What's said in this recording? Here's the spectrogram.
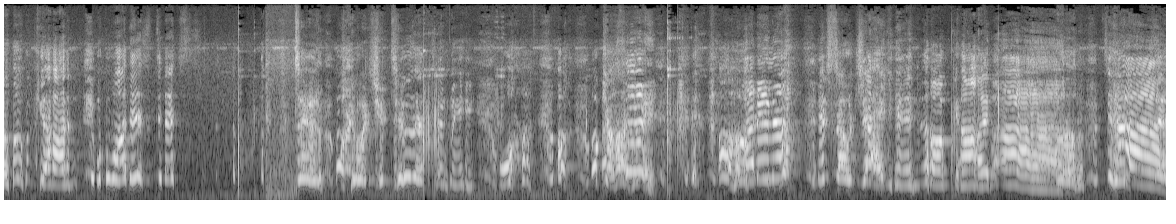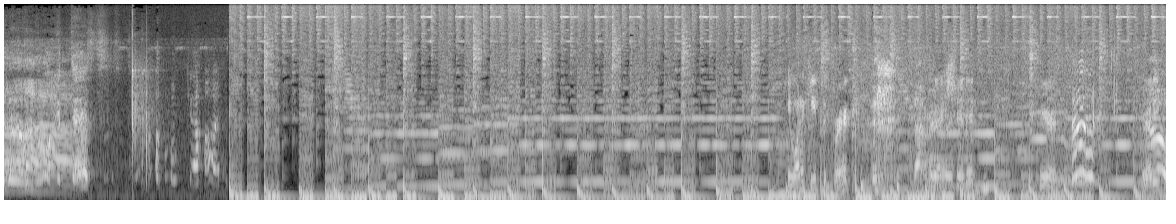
Oh god, what is this? Dude, why would you do this to me? What? Oh, oh god! Oh, I didn't know! It's so jagged! Oh god! Ah. Oh, dude, dude, ah. You want to keep the brick? Not that I shitted? Here. Ready? No,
